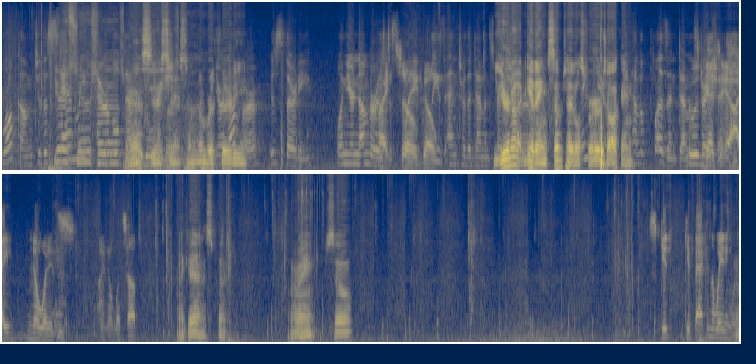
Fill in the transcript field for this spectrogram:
Welcome to the Yes, Stanley yes, Parable yes, Yes, yes, yes. I'm number Your number is 30. When your number is Alright, so displayed, go. please enter the demonstration. You're not getting subtitles Thank for her you, talking, And have a pleasant Ooh, demonstration. yeah, I know what it's. I know what's up. I guess. But all right. So Just get get back in the waiting room.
